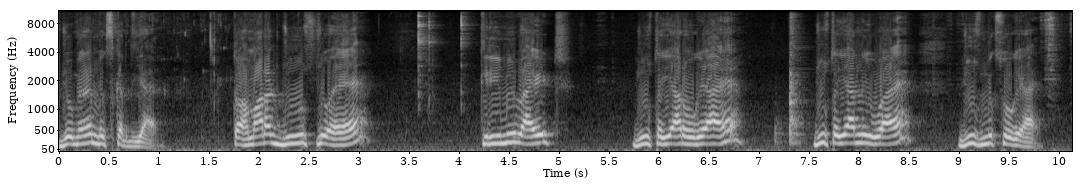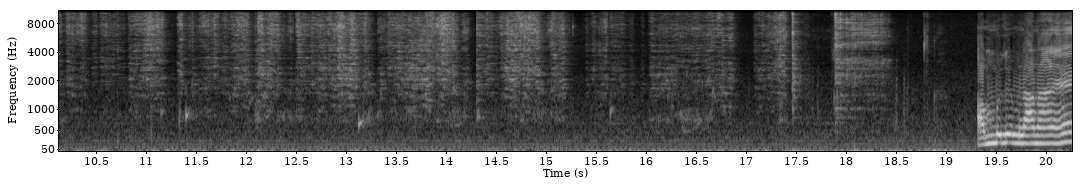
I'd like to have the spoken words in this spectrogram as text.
जो मैंने मिक्स कर दिया है तो हमारा जूस जो है क्रीमी वाइट जूस तैयार हो गया है जूस तैयार नहीं हुआ है जूस मिक्स हो गया है अब मुझे मिलाना है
